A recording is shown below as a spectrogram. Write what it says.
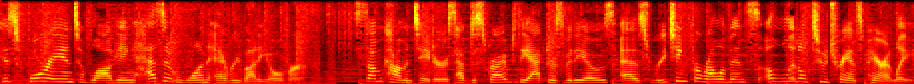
his foray into vlogging hasn't won everybody over. Some commentators have described the actor's videos as reaching for relevance a little too transparently,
